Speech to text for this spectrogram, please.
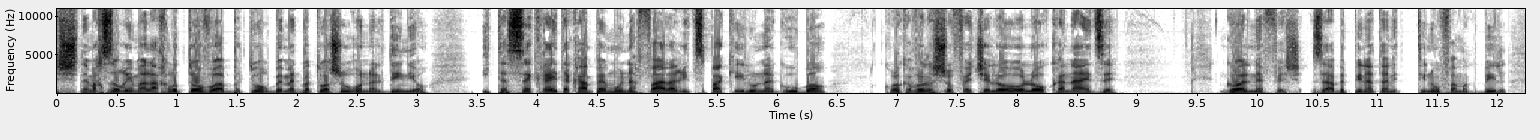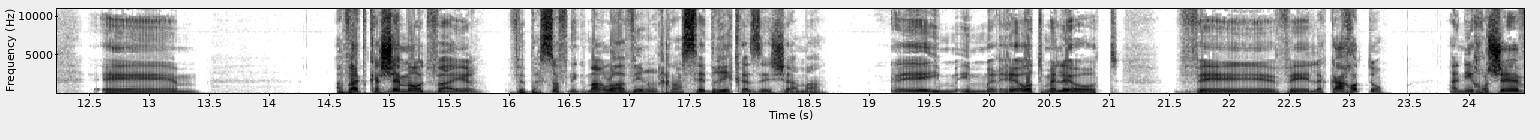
שני מחזורים הלך לו טוב, הוא היה בטוח, באמת בטוח שהוא רונלדיניו. התעסק, ראית כמה פעמים הוא נפל על הרצפה כאילו נגעו בו? כל הכבוד לשופט שלא לא קנה את זה. גועל נפש, זה היה בפינת הטינוף המקביל. אמ, עבד קשה מאוד וייר, ובסוף נגמר לו האוויר, נכנס סדריק כזה שם, עם, עם ריאות מלאות, ו, ולקח אותו. אני חושב,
